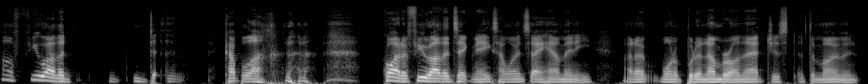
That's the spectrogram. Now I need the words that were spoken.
a few other, a couple of, quite a few other techniques. I won't say how many. I don't want to put a number on that just at the moment.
